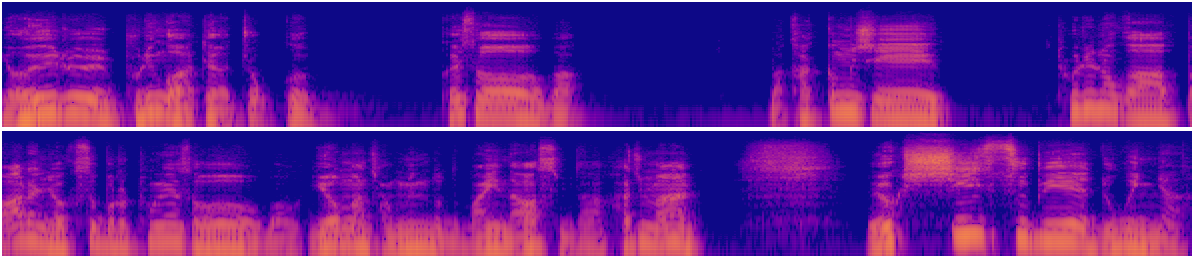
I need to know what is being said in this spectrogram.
여유를 부린 것 같아요 조금 그래서 막, 막 가끔씩 토리노가 빠른 역습으로 통해서 막 위험한 장면도 많이 나왔습니다. 하지만 역시 수비에 누구 있냐?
